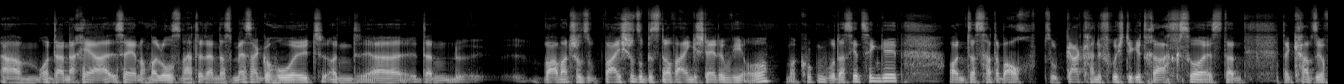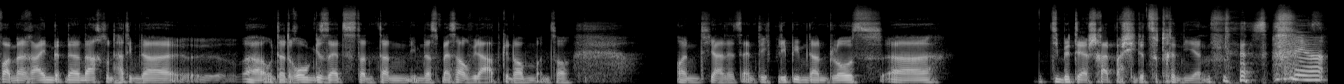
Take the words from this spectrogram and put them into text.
Ähm, und dann nachher ist er ja nochmal los und hatte dann das Messer geholt und äh, dann war man schon so, war ich schon so ein bisschen darauf eingestellt, irgendwie, oh, mal gucken, wo das jetzt hingeht. Und das hat aber auch so gar keine Früchte getragen. So ist dann, dann kam sie auf einmal rein mitten in der Nacht und hat ihm da äh, unter Drogen gesetzt und dann ihm das Messer auch wieder abgenommen und so. Und ja, letztendlich blieb ihm dann bloß äh, die mit der Schreibmaschine zu trainieren. ja.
